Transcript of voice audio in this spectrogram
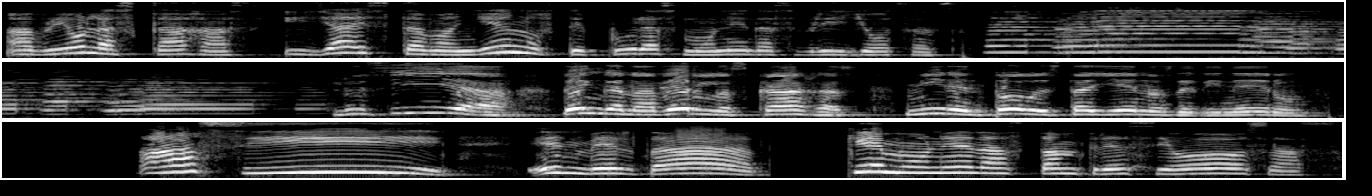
abrió las cajas y ya estaban llenos de puras monedas brillosas. Lucía, vengan a ver las cajas. Miren, todo está lleno de dinero. Ah, sí, en verdad. ¡Qué monedas tan preciosas!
